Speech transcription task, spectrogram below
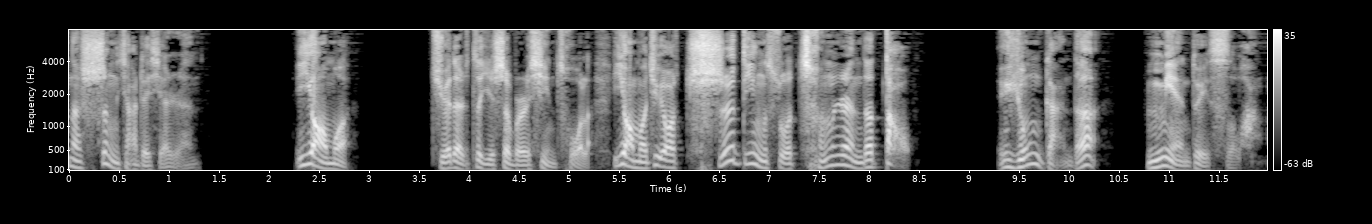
那剩下这些人，要么。觉得自己是不是信错了？要么就要持定所承认的道，勇敢的面对死亡，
